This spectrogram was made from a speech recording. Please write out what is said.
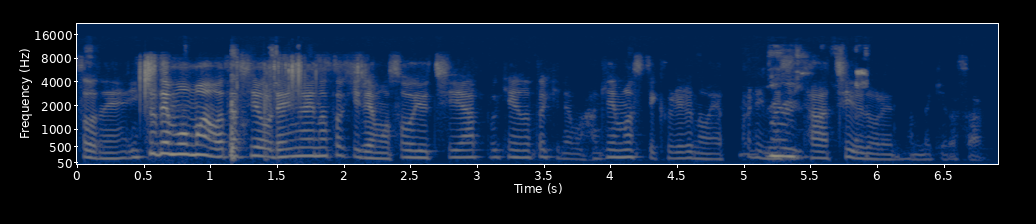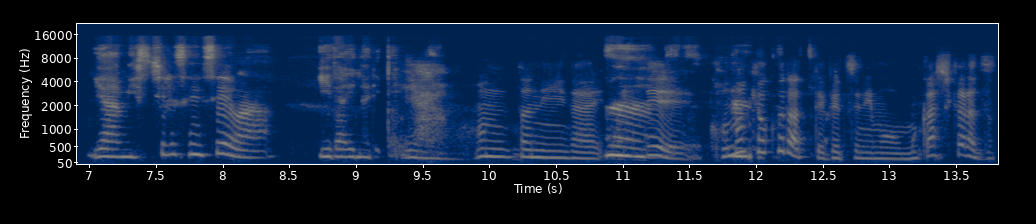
そうね。いつでもまあ私を恋愛の時でもそういうチアアップ系の時でも励ましてくれるのはやっぱりミスター・チルドレンなんだけどさ、いやミスチル先生は偉大なりと。いや本当に偉大、うん。でこの曲だって別にもう昔からずっ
